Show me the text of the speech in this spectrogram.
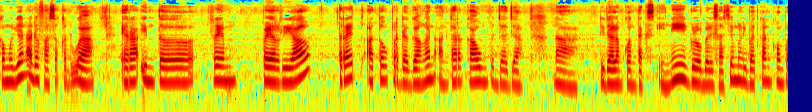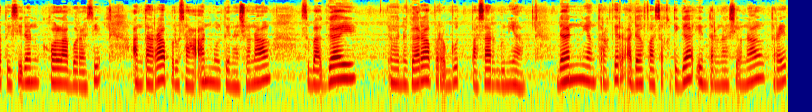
Kemudian ada fase kedua, era interimperial trade atau perdagangan antar kaum penjajah. Nah, di dalam konteks ini, globalisasi melibatkan kompetisi dan kolaborasi antara perusahaan multinasional sebagai e, negara perebut pasar dunia. Dan yang terakhir ada fase ketiga internasional trade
